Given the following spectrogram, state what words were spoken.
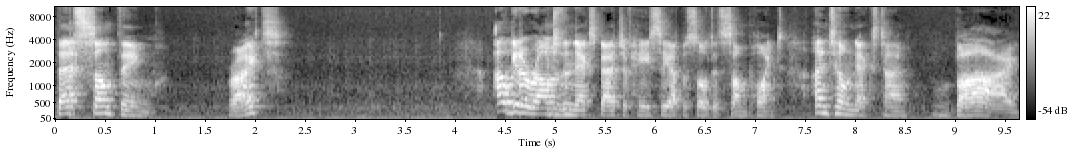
That's something, right? I'll get around to the next batch of Heisei episodes at some point. Until next time, bye.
